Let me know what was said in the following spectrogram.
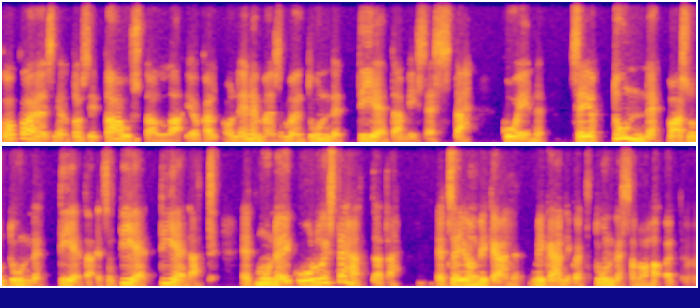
koko ajan siellä tosi taustalla, joka on enemmän semmoinen tunne tietämisestä kuin se ei ole tunne, vaan sun tunne tietä, että sä tie, tiedät, että mun ei kuuluisi tehdä tätä. Että se ei no. ole mikään, mikään niin kuin, että tunne sanoo, että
